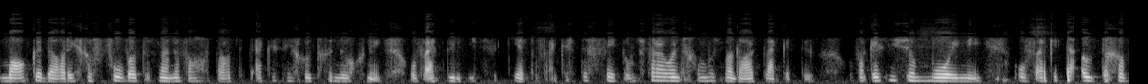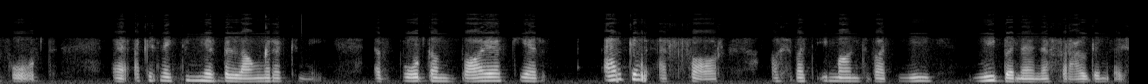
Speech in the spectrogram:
maak dit daardie gevoel wat ons nou van gepraat het ek is nie goed genoeg nie of ek doen iets verkeerd of ek is te vet ons vrouens gaan mos na daai plekke toe of ek is nie so mooi nie of ek het te oud geword uh, ek is net nie meer belangrik nie. Ek word dan baie keer erger ervaar as wat iemand wat nie nie binne 'n verhouding is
